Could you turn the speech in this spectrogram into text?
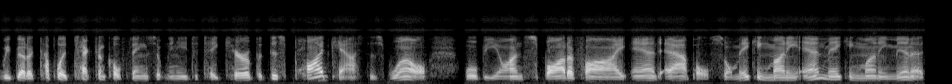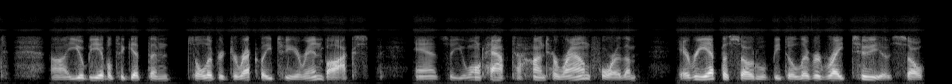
we've got a couple of technical things that we need to take care of, but this podcast as well will be on Spotify and Apple. So making money and making money minute, uh, you'll be able to get them delivered directly to your inbox, and so you won't have to hunt around for them. Every episode will be delivered right to you. So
